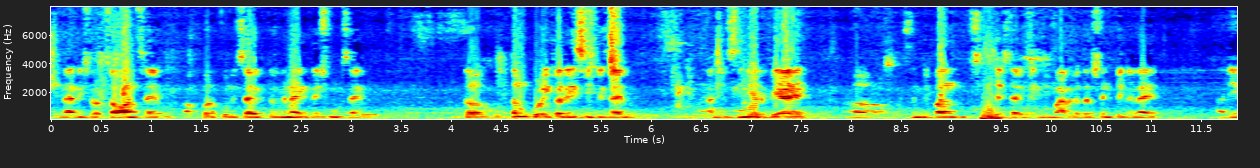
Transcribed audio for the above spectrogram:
ज्ञानेश्वर चव्हाण साहेब अप्पर पोलीस आयुक्त विनायक देशमुख साहेब तर उत्तम कोळीकर एसीपी साहेब आणि senior P I Sandipan Shinde साहेब यांनी मार्गदर्शन केलेलं आहे. आणि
